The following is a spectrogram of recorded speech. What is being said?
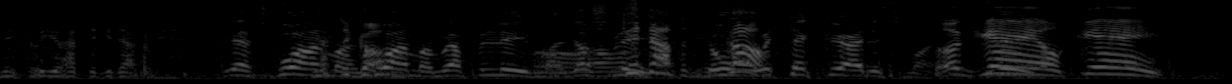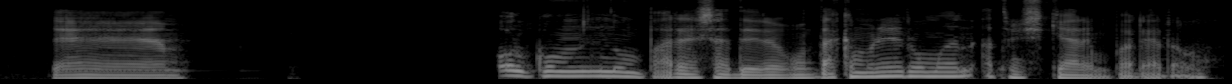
Nico, you have to get out of here. Yes, go on, man. Go. on, man. We have to leave, man. Just leave. Get out of here. Don't Go. worry, we take care of this, man. Okay, okay. Damn. Oricum nu-mi pare așa de rău. Dacă mă e român, atunci chiar îmi pare rău.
